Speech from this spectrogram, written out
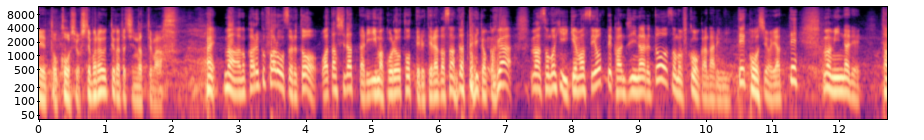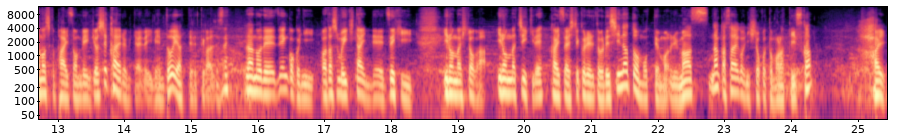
えっ、と、講師をしてもらうっていう形になってます。はい。まあ、あの、軽くフォローすると、私だったり、今これを撮ってる寺田さんだったりとかが、まあ、その日行けますよって感じになると、その福岡なりに行って、講師をやって、まあ、みんなで楽しく Python 勉強して帰るみたいなイベントをやってるって感じですね。なので、全国に私も行きたいんで、ぜひ、いろんな人が、いろんな地域で開催してくれると嬉しいなと思っております。なんか最後に一言もらっていいですか？はい。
